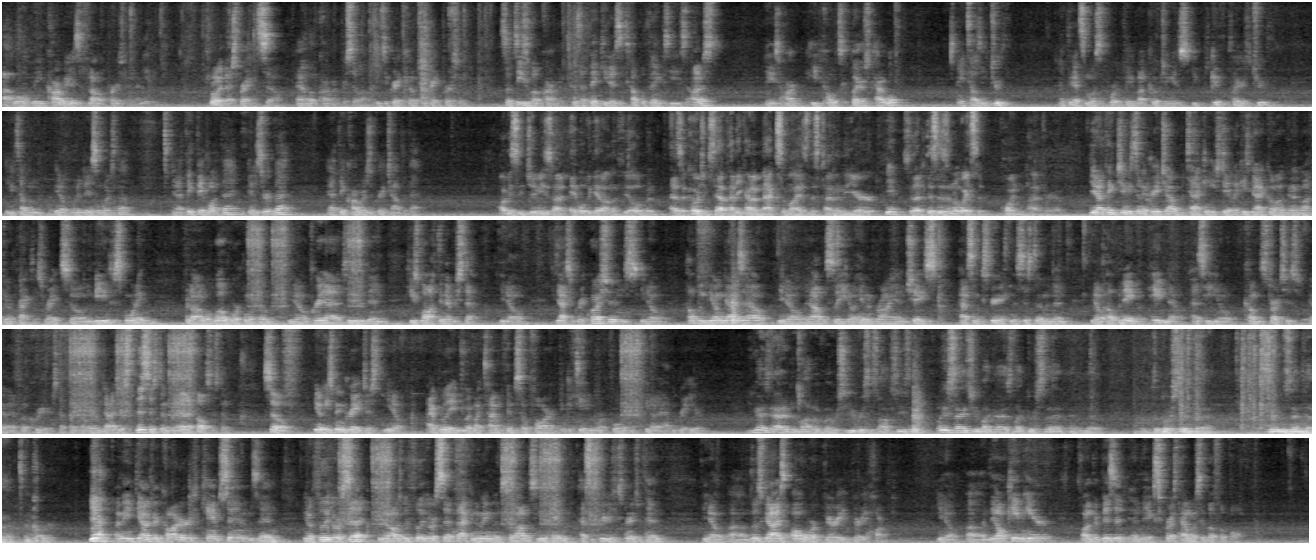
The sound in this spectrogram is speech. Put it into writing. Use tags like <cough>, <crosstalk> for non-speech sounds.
Uh, well, I mean, Carmen is a phenomenal person. I mean, one of my best friends, so I love Carmen Bricillo. He's a great coach and a great person. So it's easy to love Carmen because I think he does a couple things. He's honest, and he's hard. He holds players accountable, and he tells them the truth. I think that's the most important thing about coaching is you give the players the truth, and you tell them you know what it is and what it's not. And I think they want that, they deserve that, and I think Carmen does a great job at that. Obviously, Jimmy's not able to get on the field, but as a coaching staff, how do you kind of maximize this time of the year Yeah. so that this isn't a wasted point in time for him? You know, I think Jimmy's done a great job of attacking each day like he's got going, going to go out there and practice, right? So the meetings this morning, phenomenal. Love working with him. You know, great attitude, and he's locked in every step. You know, he's asking great questions. You know, helping the young guys out. You know, and obviously, you know, him and Brian and Chase have some experience in the system, and then you know, helping Aidan, Aidan out as he you know comes starts his uh, NFL career and stuff like that. Not just this system, but the NFL system. So you know, he's been great. Just you know, I've really enjoyed my time with him so far, and continue to work forward. You know, to have a great year. You guys added a lot of uh, receivers this offseason. What excites you about guys like Dorsett and uh, Dorsett and uh, Sims and, uh, and Carter? Yeah, I mean DeAndre Carter, Cam Sims, and you know Philly Dorsett. You know I was with Philly Dorsett back in New England, so I obviously knew him, had some previous experience with him. You know um, those guys all work very, very hard. You know um, they all came here on their visit and they expressed how much they love football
